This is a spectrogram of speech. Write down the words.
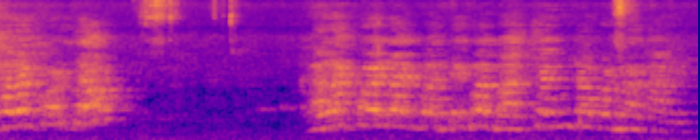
খারাপ করে দাও। খারাপ করে রাখবা দেখবা বাচ্চা না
